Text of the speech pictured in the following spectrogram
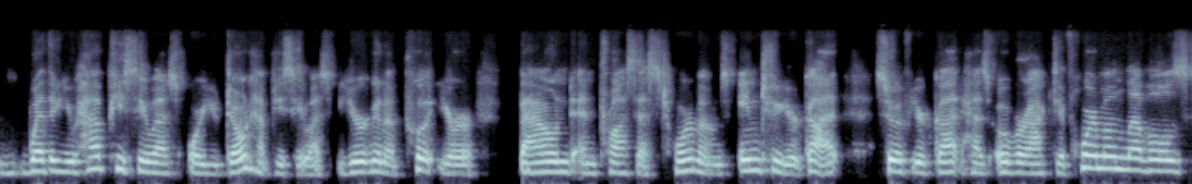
whether you have PCOS or you don't have PCOS, you're going to put your bound and processed hormones into your gut. So if your gut has overactive hormone levels,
